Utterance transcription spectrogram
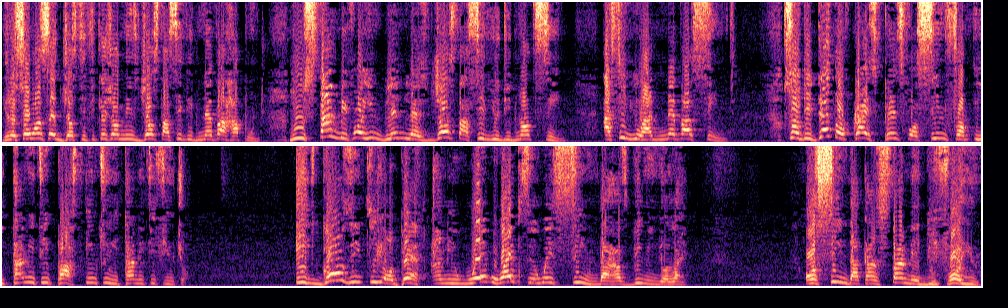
You know, someone said justification means just as if it never happened. You stand before him blameless, just as if you did not sin, as if you had never sinned. So the death of Christ pays for sin from eternity past into eternity future. It goes into your birth and it wipes away sin that has been in your life or sin that can stand before you.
